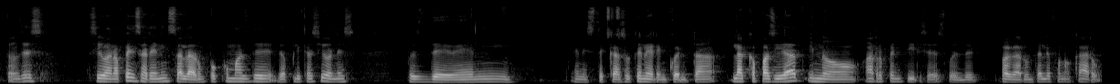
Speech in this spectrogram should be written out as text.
Entonces, si van a pensar en instalar un poco más de, de aplicaciones, pues deben en este caso tener en cuenta la capacidad y no arrepentirse después de pagar un teléfono caro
